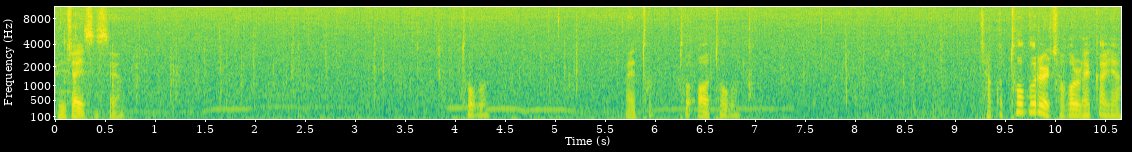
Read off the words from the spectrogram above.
근처에 있었어요. 토구 아니 토, 토, 어 토구 자꾸 토구를 저걸로 헷갈려.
